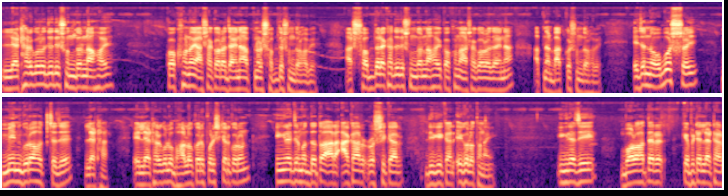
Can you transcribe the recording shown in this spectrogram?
লেটারগুলো যদি সুন্দর না হয়, কখনোই আশা করা যায় না আপনার শব্দ সুন্দর হবে। আর শব্দ লেখা যদি সুন্দর না হয়, কখনো আশা করা যায় না আপনার বাক্য সুন্দর হবে। এজন্য অবশ্যই মেন গুঁড়া হচ্ছে যে লেঠার। এই লেঠারগুলো ভালো করে পরিষ্কার করুন। ইংরেজির মধ্যে তো আর আকার রসিকার দীর্ঘিকার এগুলো তো নাই। ইংরেজি বড় হাতের ক্যাপিটাল লেঠার,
